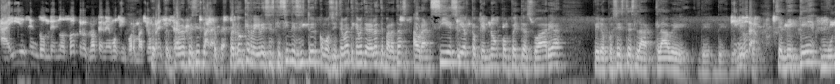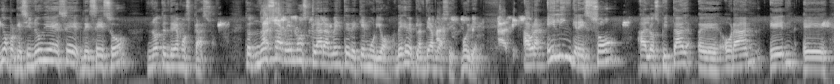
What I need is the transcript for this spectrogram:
ahí es en donde nosotros no tenemos información pero, precisa. Pero, presidente, para... Perdón que regrese, es que sí necesito ir como sistemáticamente adelante para atrás. Ahora, sí es cierto que no compete a su área, pero pues esta es la clave de, de, de, Sin duda. o sea, de qué murió, porque si no hubiese deceso, no tendríamos caso. Entonces, no así sabemos es. claramente de qué murió. Déjeme plantearlo así. así. Muy bien. Así Ahora, él ingresó al hospital eh, Orán en eh,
